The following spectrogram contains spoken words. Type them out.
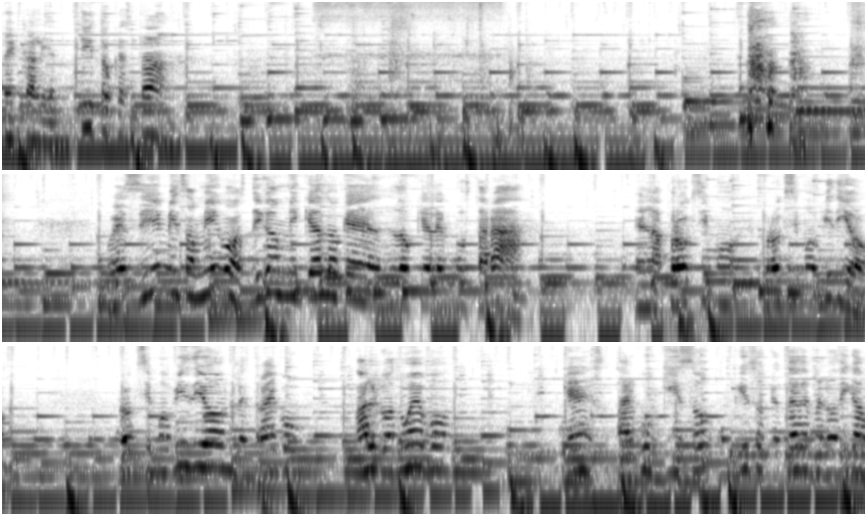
de calientito que está. Pues sí, mis amigos, díganme qué es lo que, lo que les gustará en la próximo, próximo video. Próximo video les traigo algo nuevo, que es algún guiso, un guiso que ustedes me lo digan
